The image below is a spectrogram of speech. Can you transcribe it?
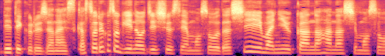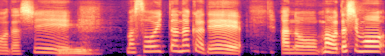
出てくるじゃないですか。それこそ技能実習生もそうだし、まあ、入管の話もそうだし、うん。まあ、そういった中で、あの、まあ、私も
